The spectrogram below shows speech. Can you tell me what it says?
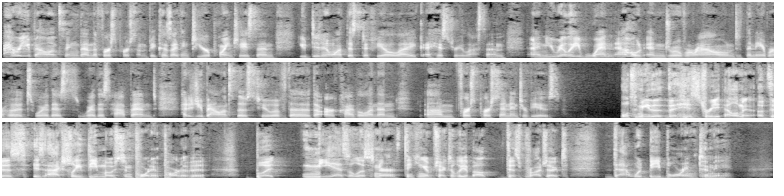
how are you balancing then the first person? Because I think to your point, Jason, you didn't want this to feel like a history lesson, and you really went out and drove around the neighborhoods where this where this happened. How did you balance those two of the the archival and then um, first person interviews? Well, to me, the, the history element of this is actually the most important part of it. But me as a listener, thinking objectively about this project, that would be boring to me.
